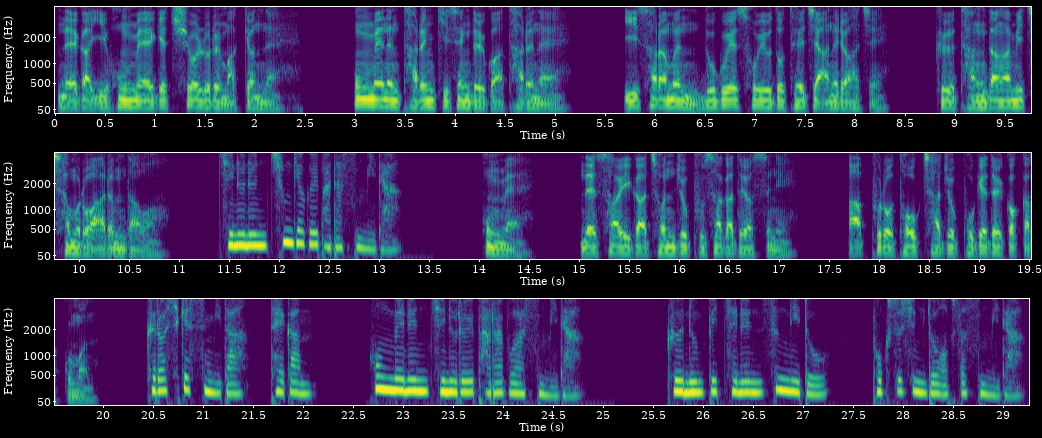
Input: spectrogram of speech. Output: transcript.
내가 이 홍매에게 취월루를 맡겼네. 홍매는 다른 기생들과 다르네. 이 사람은 누구의 소유도 되지 않으려 하지. 그 당당함이 참으로 아름다워. 진우는 충격을 받았습니다. 홍매, 내 사위가 전주 부사가 되었으니 앞으로 더욱 자주 보게 될 것 같구먼. 그러시겠습니다. 대감. 홍매는 진우를 바라보았습니다. 그 눈빛에는 승리도 복수심도 없었습니다.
